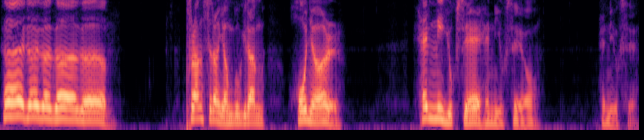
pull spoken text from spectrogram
그, 그, 그, 그, 그. 프랑스랑 영국이랑 혼혈 헨리 6세, 헨리 6세요. 헨리 6세.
